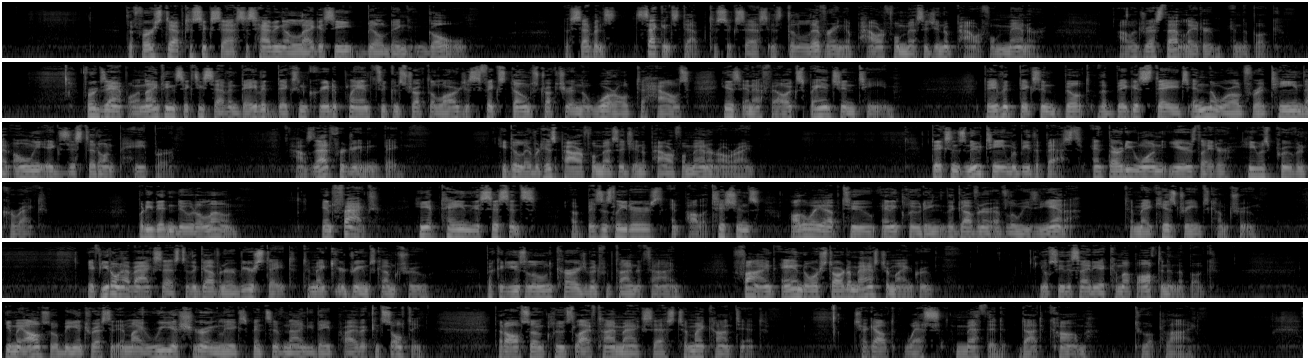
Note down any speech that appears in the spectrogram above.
The first step to success is having a legacy building goal. The second step to success is delivering a powerful message in a powerful manner. I'll address that later in the book. For example, in 1967, David Dixon created plans to construct the largest fixed dome structure in the world to house his NFL expansion team. David Dixon built the biggest stage in the world for a team that only existed on paper. How's that for dreaming big? He delivered his powerful message in a powerful manner, all right. Dixon's new team would be the best, and 31 years later, he was proven correct. But he didn't do it alone. In fact, he obtained the assistance of business leaders and politicians, all the way up to and including the governor of Louisiana, to make his dreams come true. If you don't have access to the governor of your state to make your dreams come true, but could use a little encouragement from time to time, find and or start a mastermind group. You'll see this idea come up often in the book. You may also be interested in my reassuringly expensive 90-day private consulting that also includes lifetime access to my content. Check out wesmethod.com to apply.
